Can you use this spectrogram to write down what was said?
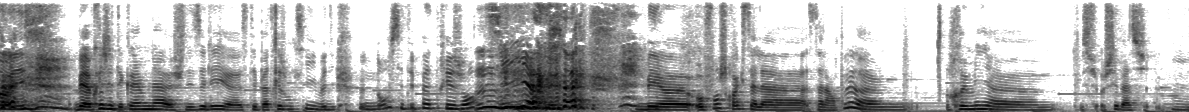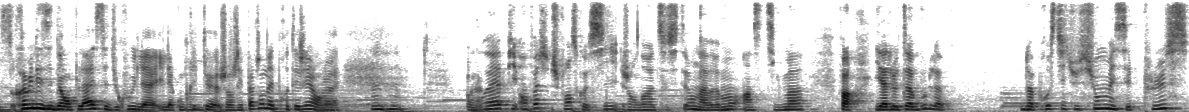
mais après, j'étais quand même là, je suis désolée, euh, c'était pas très gentil. Il m'a dit non, c'était pas très gentil. mais au fond, je crois que ça l'a un peu remis, euh, je sais pas, hmm. remis les idées en place et du coup il a, il a compris hmm. que genre j'ai pas besoin d'être protégée en vrai. Mhm. Ouais, puis en fait je pense qu'aussi, genre dans notre société on a vraiment un stigma, enfin il y a le tabou de la, de la prostitution mais c'est plus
